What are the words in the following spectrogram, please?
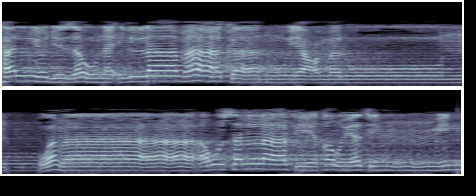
هل يجزون إلا ما كانوا يعملون. وما أرسلنا في قرية من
